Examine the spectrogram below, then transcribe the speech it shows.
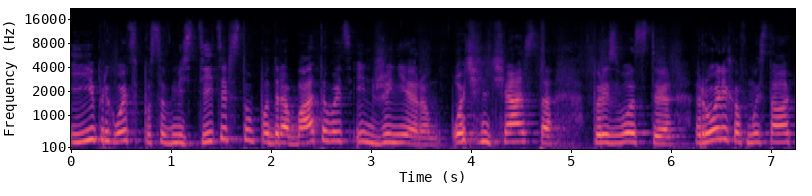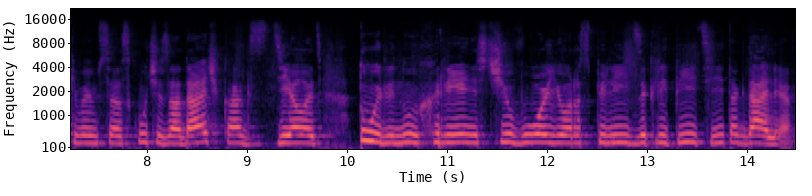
и приходится по совместительству подрабатывать инженером. Очень часто в производстве роликов мы сталкиваемся с кучей задач, как сделать ту или иную хрень, из чего ее распилить, закрепить и так далее.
